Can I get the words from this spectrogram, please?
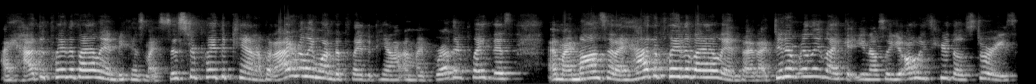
i had to play the violin because my sister played the piano but i really wanted to play the piano and my brother played this and my mom said i had to play the violin but i didn't really like it. You know so you always hear those stories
